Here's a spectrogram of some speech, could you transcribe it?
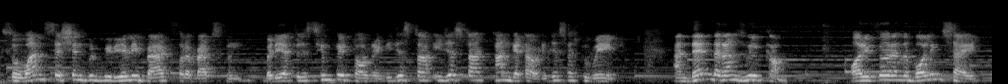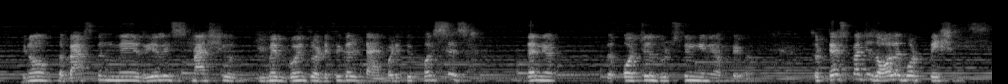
So one session could be really bad for a batsman, but he has to just simply tolerate. He just start, just start, can't get out. He just has to wait, and then the runs will come. Or if you're on the bowling side, you know the batsman may really smash you. You may be going through a difficult time, but if you persist, then your the fortunes would swing in your favor. So Test match is all about patience,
